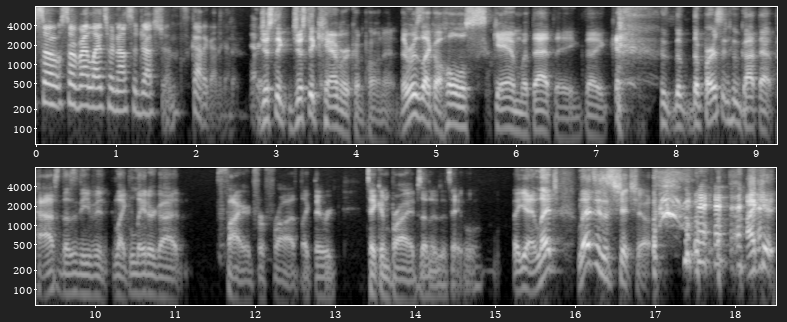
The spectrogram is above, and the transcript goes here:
So, so red lights are not suggestions. Got it, got it, got it. Just the just the camera component. There was like a whole scam with that thing. Like the the person who got that pass doesn't even like later got fired for fraud. Like they were taking bribes under the table. But yeah, Ledge Ledge is a shit show. I can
